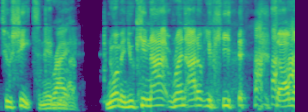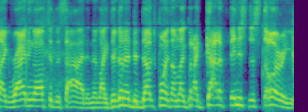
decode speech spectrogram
two sheets, and they'd right. be like, Norman, you cannot run out of you. so I'm like riding off to the side, and they're like, they're gonna deduct points. I'm like, but I gotta finish the story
